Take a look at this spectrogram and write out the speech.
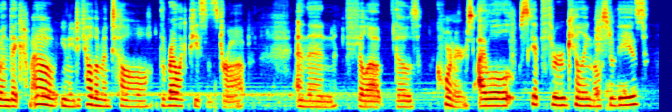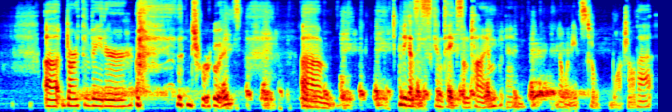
when they come out, you need to kill them until the relic pieces drop, and then fill up those corners. I will skip through killing most of these uh, Darth Vader druids um, because this can take some time and no one needs to watch all that.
